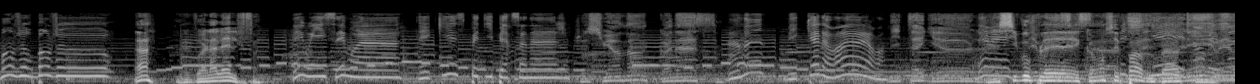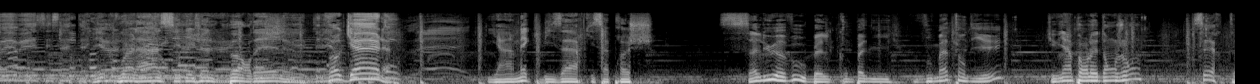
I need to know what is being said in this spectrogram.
Bonjour, bonjour. Ah, voilà l'elfe. Eh oui, c'est moi. Et qui est ce petit personnage Je suis un nain, connasse. Un nain Mais quelle horreur Mais ta gueule. Mais s'il vous Eh plaît, oui, c'est commencez pas à vous Ouais, battre. Et gueule. voilà, c'est déjà le bordel. Vos gueules Il y a un mec bizarre qui s'approche. Salut à vous, belle compagnie. Vous m'attendiez? Tu viens pour le donjon? Certes,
